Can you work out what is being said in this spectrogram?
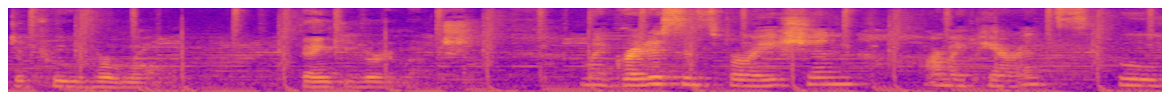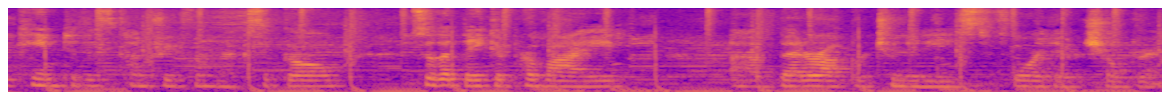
to prove her wrong. Thank you very much. My greatest inspiration are my parents who came to this country from Mexico so that they could provide uh, better opportunities for their children.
